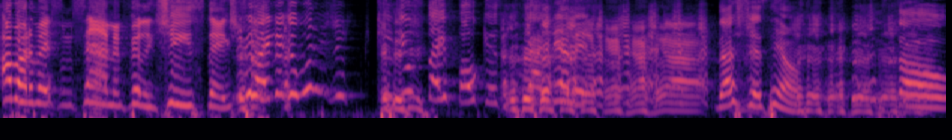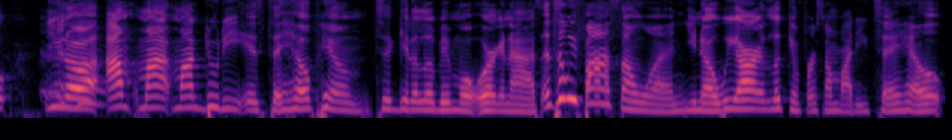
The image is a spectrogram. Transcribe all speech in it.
I'm about to make some salmon Philly cheesesteaks." You be like, "Nigga, what did you? Can you stay focused? God damn it!" That's just him. So. You know, I'm my my duty is to help him to get a little bit more organized until we find someone. You know, we are looking for somebody to help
